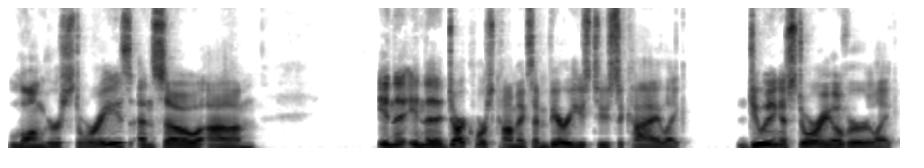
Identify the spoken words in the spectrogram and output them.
longer stories, and so um, in the in the Dark Horse comics, I'm very used to Sakai like doing a story over like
